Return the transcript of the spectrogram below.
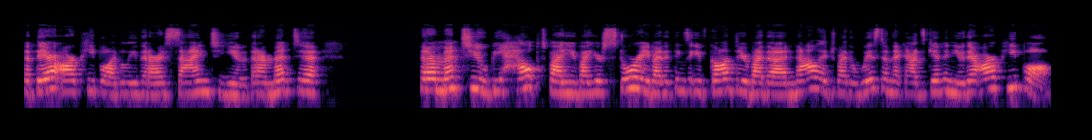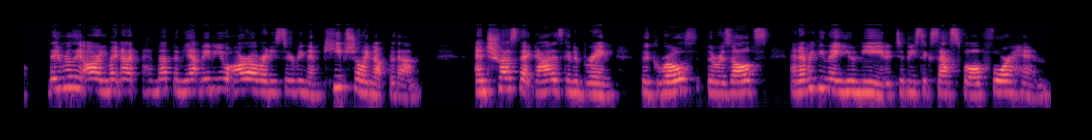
that there are people, I believe, that are assigned to you, that are meant to that are meant to be helped by you, by your story, by the things that you've gone through, by the knowledge, by the wisdom that God's given you. There are people. They really are. You might not have met them yet. Maybe you are already serving them. Keep showing up for them and trust that God is going to bring the growth, the results, and everything that you need to be successful for Him.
